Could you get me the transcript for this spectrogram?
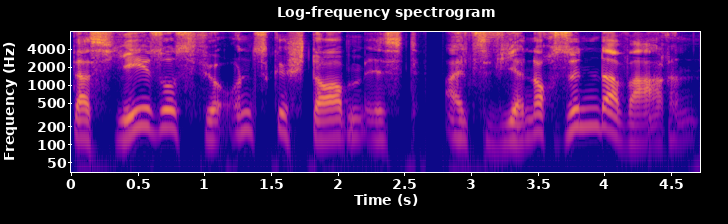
dass Jesus für uns gestorben ist, als wir noch Sünder waren.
